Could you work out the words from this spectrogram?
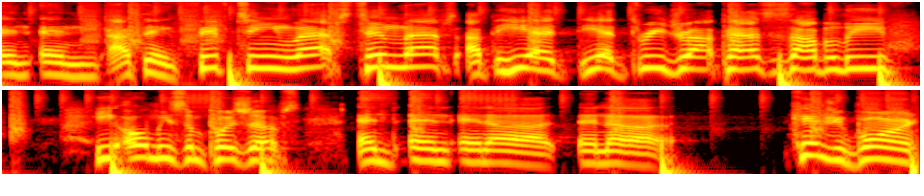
and and I think 15 laps, 10 laps. I think he had he had three drop passes, I believe. He owed me some push-ups. And and and uh and uh Kendrick Bourne,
